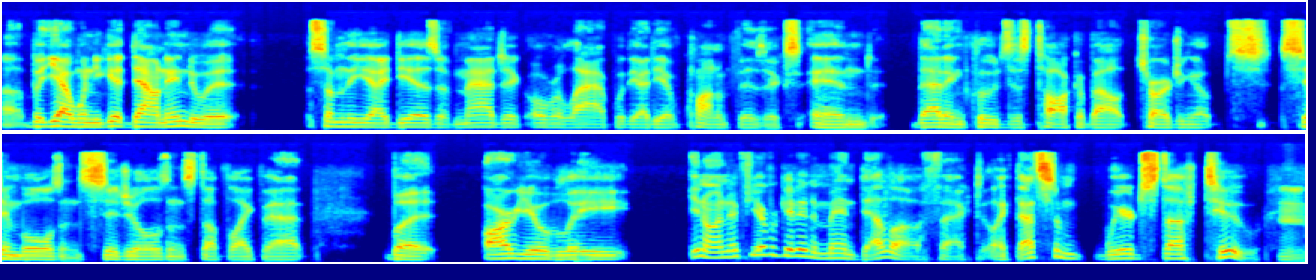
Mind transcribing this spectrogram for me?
Uh, but yeah, when you get down into it, some of the ideas of magic overlap with the idea of quantum physics and that includes this talk about charging up s- symbols and sigils and stuff like that but arguably you know and if you ever get into mandela effect like that's some weird stuff too hmm.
